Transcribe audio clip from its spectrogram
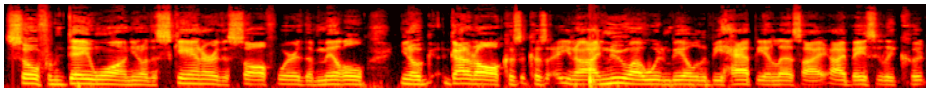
So from day one, you know, the scanner, the software, the mill, you know, got it all because because you know I knew I wouldn't be able to be happy unless I I basically could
